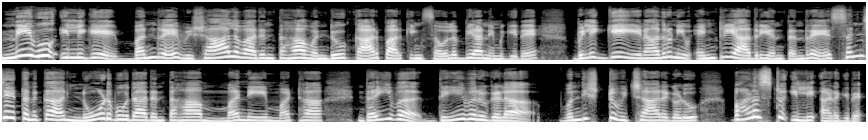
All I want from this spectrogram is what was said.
ನೀವು ಇಲ್ಲಿಗೆ ಬಂದರೆ ವಿಶಾಲವಾದಂತಹ ಒಂದು ಕಾರ್ ಪಾರ್ಕಿಂಗ್ ಸೌಲಭ್ಯ ನಿಮಗಿದೆ. ಬೆಳಿಗ್ಗೆ ಏನಾದರೂ ನೀವು ಎಂಟ್ರಿ ಆದ್ರಿ ಅಂತಂದರೆ ಸಂಜೆ ತನಕ ನೋಡಬಹುದಾದಂತಹ ಮನೆ, ಮಠ, ದೈವ ದೇವರುಗಳ ಒಂದಿಷ್ಟು ವಿಚಾರಗಳು ಬಹಳಷ್ಟು ಇಲ್ಲಿ ಅಡಗಿದೆ.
